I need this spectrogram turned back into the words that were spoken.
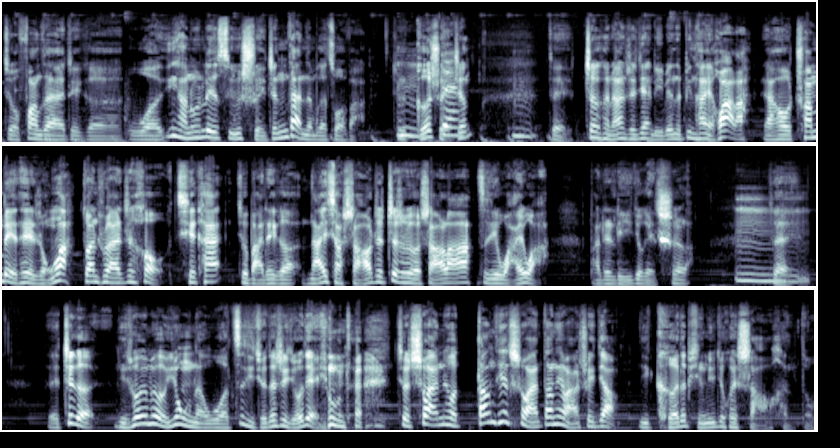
就放在这个我印象中类似于水蒸蛋那么个做法，就是隔水蒸。嗯对，蒸很长时间，里边的冰糖也化了，然后川贝它也融了，端出来之后切开，就把这个拿一小勺，这这时候有勺了啊，自己挖一挖，把这梨就给吃了。嗯，对呃，这个你说有没有用呢？我自己觉得是有点用的。就吃完之后，当天吃完，当天晚上睡觉，你咳的频率就会少很多。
